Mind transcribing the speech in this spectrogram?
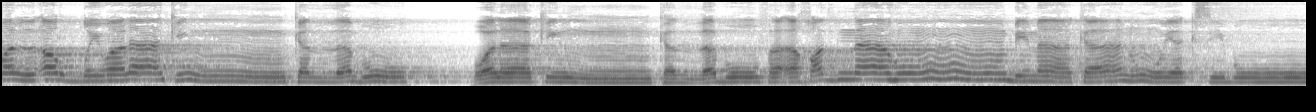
والأرض ولكن كذبوا ولكن كذبوا فأخذناهم بما كانوا يكسبون.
